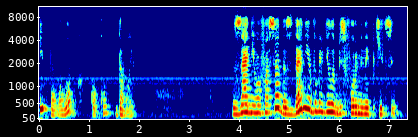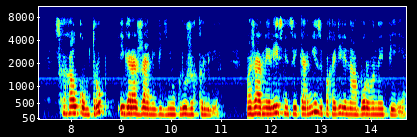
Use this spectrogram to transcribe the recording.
и поволок Коко домой. С заднего фасада здание выглядело бесформенной птицей, с хохолком труб и гаражами в виде неуклюжих крыльев. Пожарные лестницы и карнизы походили на оборванные перья.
